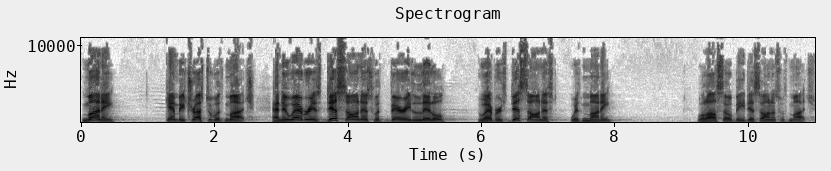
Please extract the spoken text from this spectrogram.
money, can be trusted with much. And whoever is dishonest with very little, whoever is dishonest with money, will also be dishonest with much.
